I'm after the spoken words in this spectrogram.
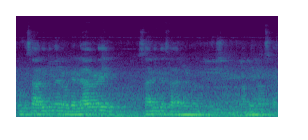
നമുക്ക് സാധിക്കുന്നതിന് വേണ്ടി എല്ലാവരുടെയും സാന്നിധ്യ സഹകരണങ്ങൾ പ്രതീക്ഷിക്കുന്നു. നന്ദി നമസ്കാരം.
